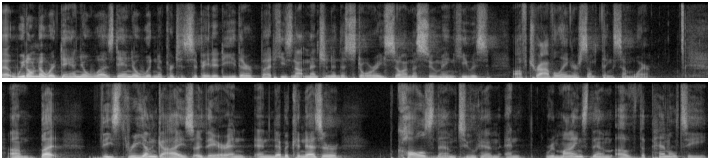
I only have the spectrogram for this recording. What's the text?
uh, we don't know where Daniel was. Daniel wouldn't have participated either, but he's not mentioned in the story, so I'm assuming he was off traveling or something somewhere. Um, but these three young guys are there, and, and Nebuchadnezzar calls them to him and reminds them of the penalty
